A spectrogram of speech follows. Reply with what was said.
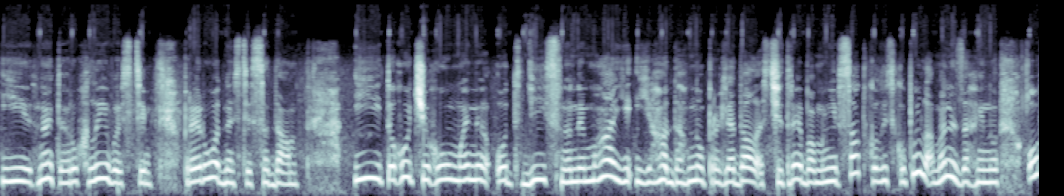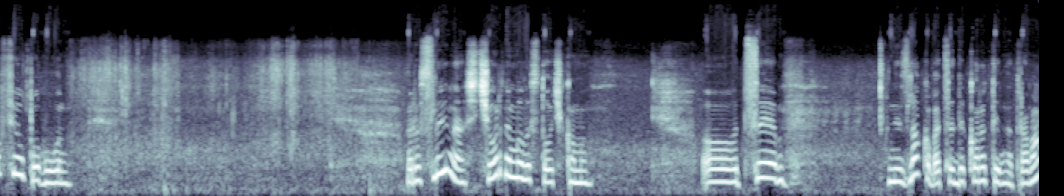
і знаєте, рухливості, природності садам. І того, чого у мене от дійсно немає, і я давно приглядалась, чи треба мені в сад, колись купила, а мене загинув офіопогон. Рослина з чорними листочками. Це не злакова, це декоративна трава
